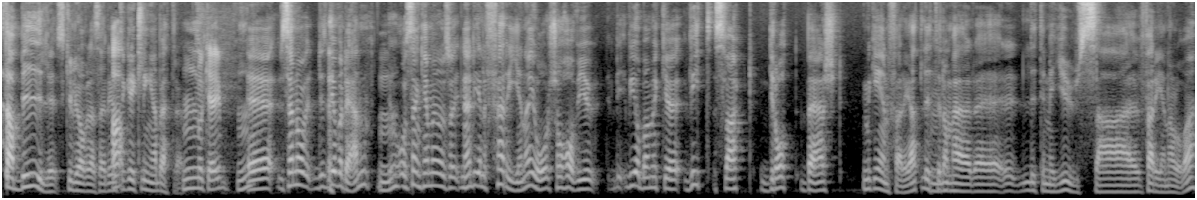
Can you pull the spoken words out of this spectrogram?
Stabil skulle jag vilja säga. Jag tycker det klingar bättre. Mm, Okej. Eh, sen har vi, det, var den. Och sen kan man också, när det gäller färgerna i år så har vi ju, vi, jobbar mycket vitt, svart, grått, beige, mycket enfärgat. Lite de här lite mer ljusa färgerna då va.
